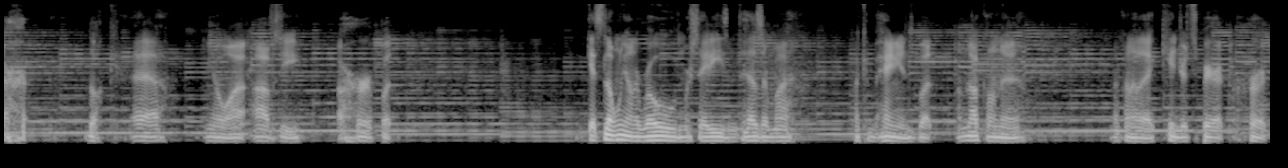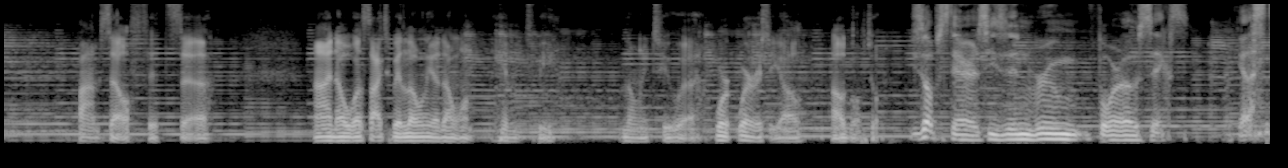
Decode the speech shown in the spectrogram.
Uh, look, uh, you know, I, obviously I hurt, but it gets lonely on the road. Mercedes and Tez are my my companions, but I'm not gonna not gonna let kindred spirit hurt by himself. It's uh, I know what it's like to be lonely. I don't want him to be lonely too. Uh, where where is he? I'll I'll go up to him. He's upstairs. He's in room 406. I guess.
